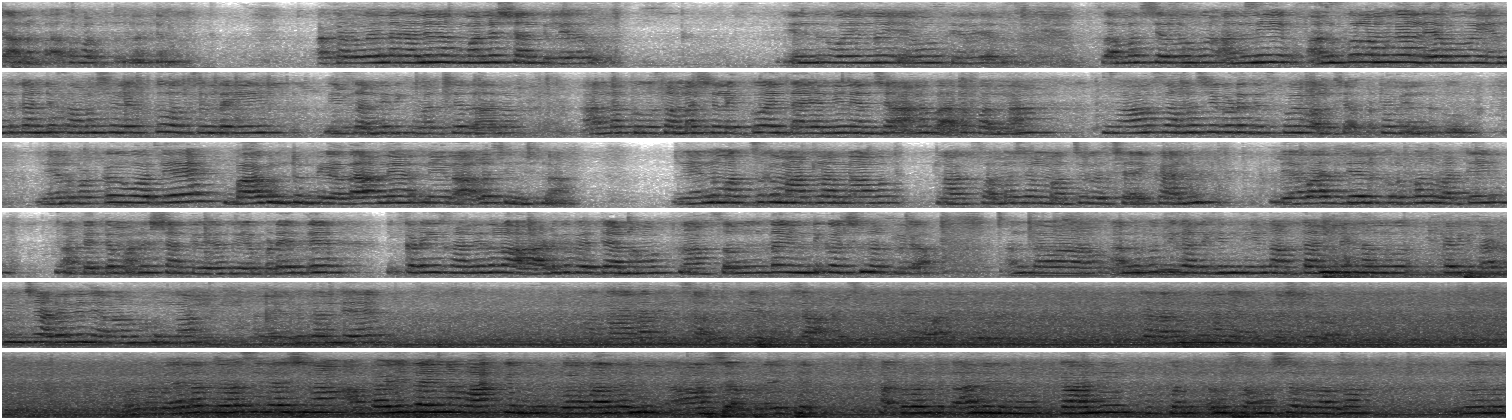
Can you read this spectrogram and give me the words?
చాలా బాధపడుతున్నాను నేను అక్కడ పోయినా కానీ నాకు మనశ్శాంతి లేదు. ఎందుకు పోయినా ఏమో తెలియదు. సమస్యలు అన్నీ అనుకూలంగా లేవు. ఎందుకంటే సమస్యలు ఎక్కువ వచ్చింటాయి ఈ సన్నిధికి వచ్చేదారు. అన్నకు సమస్యలు ఎక్కువ అవుతాయని నేను చాలా బాధపడినా. నా సమస్య కూడా తీసుకుపోయి వాళ్ళు చెప్పటం ఎందుకు? నేను పక్కకు పోతే బాగుంటుంది కదా అని నేను ఆలోచించిన. నేను మచ్చగా మాట్లాడినావు నాకు సమస్యలు మచ్చగా వచ్చాయి కానీ దేవాది దేని కృపను బట్టి నాకైతే మనశ్శాంతి లేదు. ఎప్పుడైతే ఇక్కడ ఈ సన్నిధిలో అడుగు పెట్టానో నాకు సొంత ఇంటికి వచ్చినట్లుగా అంత అనుభూతి కలిగింది. నా తండ్రి నన్ను ఇక్కడికి నడిపించాడని నేను అనుకున్నా. ఎందుకంటే నాకు ఆరాధించాలి చాలా ఇష్టం దేవాది దేవుడు ఇక్కడ అనుకున్నా నేను ఫస్ట్లో ఒకవేళ దోశ వేసిన ఆ బయట అయిన వాక్యం పోవాలని ఆశ అప్పుడైతే. అటువంటి దాన్ని నేను కానీ కొన్ని కొన్ని సమస్యల వల్ల నేను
